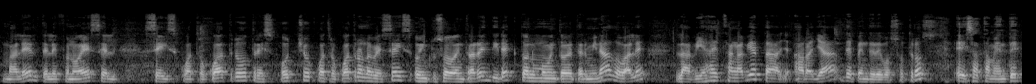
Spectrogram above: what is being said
¿vale? El teléfono es el 644-384496 o incluso entrar en directo en un momento determinado, ¿vale? Las vías están abiertas, ahora ya depende de vosotros. Exactamente.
